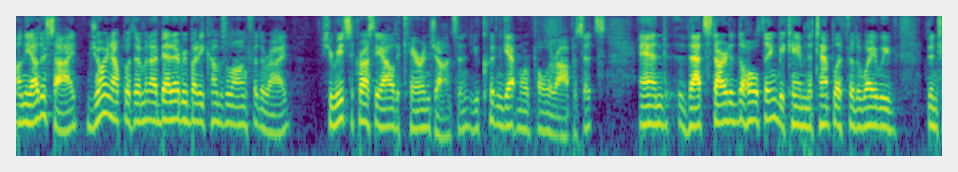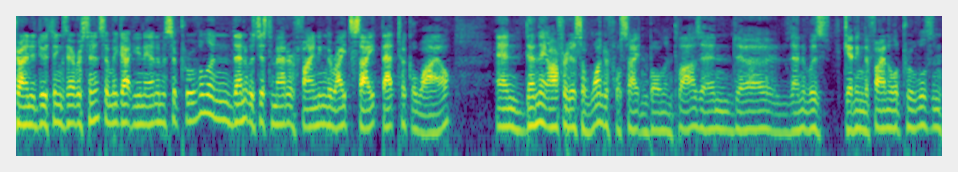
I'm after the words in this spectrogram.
on the other side, join up with them, and I bet everybody comes along for the ride. She reached across the aisle to Karen Johnson. You couldn't get more polar opposites. And that started the whole thing, became the template for the way we've been trying to do things ever since. And we got unanimous approval. And then it was just a matter of finding the right site. That took a while. And then they offered us a wonderful site in Bolin Plaza. And uh, then it was getting the final approvals and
